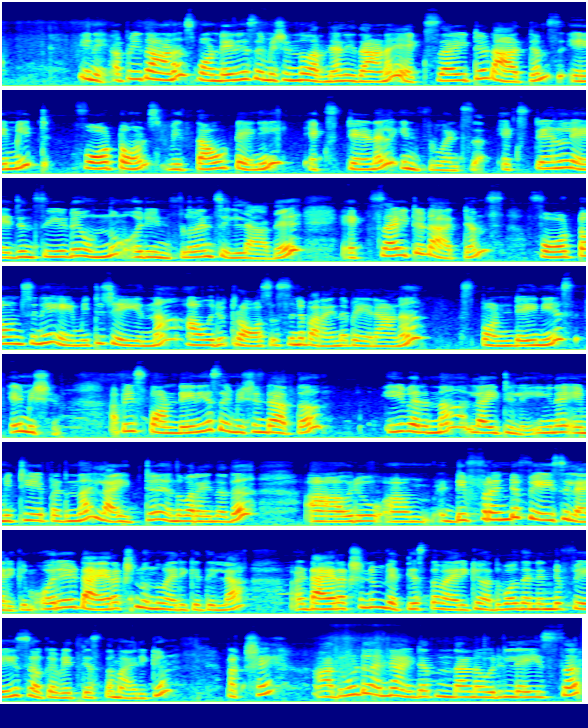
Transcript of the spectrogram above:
ഇനി അപ്പോൾ ഇതാണ് സ്പോണ്ടേനിയസ് എമിഷൻ എന്ന് പറഞ്ഞാൽ ഇതാണ് excited atoms emit photons without any external influence external ഏജൻസിയുടെ ഒന്നും ഒരു ഇൻഫ്ലുവൻസ് ഇല്ലാതെ എക്സൈറ്റഡ് ആറ്റംസ് ഫോട്ടോൺസിനെ എമിറ്റ് ചെയ്യുന്ന ആ ഒരു പ്രോസസ്സിന് പറയുന്ന പേരാണ് സ്പോണ്ടേനിയസ് എമിഷൻ അപ്പോൾ ഈ സ്പോണ്ടേനിയസ് എമിഷന്റെ അകത്ത് ഈ വരുന്ന ലൈറ്റിൽ ഇങ്ങനെ എമിറ്റ് ചെയ്യപ്പെടുന്ന ലൈറ്റ് എന്ന് പറയുന്നത് ഒരു ഡിഫറെന്റ് ഫേസിലായിരിക്കും ഒരേ ഡയറക്ഷൻ ഒന്നും ആയിരിക്കത്തില്ല. ഡയറക്ഷനും വ്യത്യസ്തമായിരിക്കും. അതുപോലെ തന്നെ എന്റെ ഫേസൊക്കെ വ്യത്യസ്തമായിരിക്കും. പക്ഷേ അതുകൊണ്ട് തന്നെ അതിന്റെ അകത്ത് എന്താണ് ഒരു ലേസർ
